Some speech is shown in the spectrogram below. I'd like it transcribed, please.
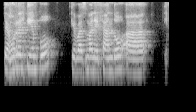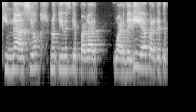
te ahorra el tiempo que vas manejando a gimnasio, no tienes que pagar guardería para que te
